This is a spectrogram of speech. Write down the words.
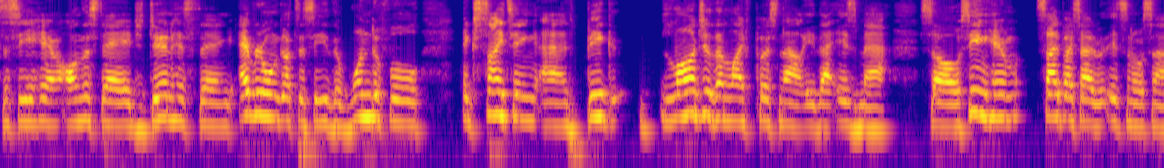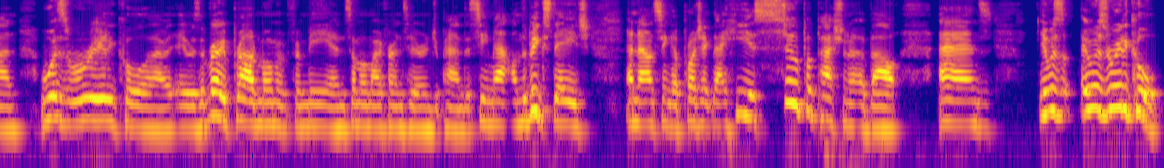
to see him on the stage doing his thing. Everyone got to see the wonderful, exciting, and big, larger than life personality that is Matt. So seeing him side by side with Itsuno san was really cool. And I, it was a very proud moment for me and some of my friends here in Japan to see Matt on the big stage announcing a project that he is super passionate about. And it was it was really cool.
